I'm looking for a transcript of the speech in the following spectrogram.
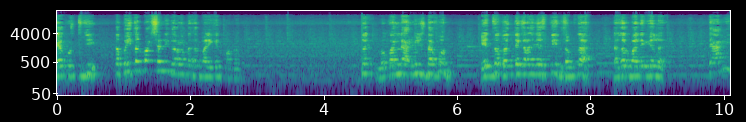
या गोष्टीची तर मग इतर पक्षांनी करावं नगरपालिकेत मदत. तर लोकांना आमिष दाखवून हे जर धंदे करायचे असतील समजा नगरपालिकेला ते आम्ही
